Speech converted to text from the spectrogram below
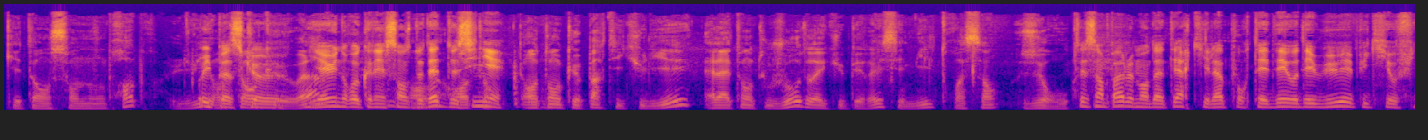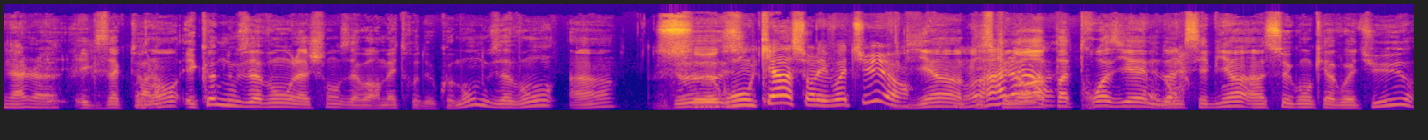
qui est en son nom propre. Lui, Oui, parce qu'il voilà, y a une reconnaissance de dette de signer. En tant que particulier, elle attend toujours de récupérer ses 1300 euros. C'est sympa le mandataire qui est là pour t'aider au début et puis qui au final... euh, Exactement. Et comme nous avons la chance d'avoir Maître de Comont, nous avons un Second cas sur les voitures. bien, puisqu'il Voilà. n'aura pas de Eh troisième. ben. Donc c'est bien un second cas voiture.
